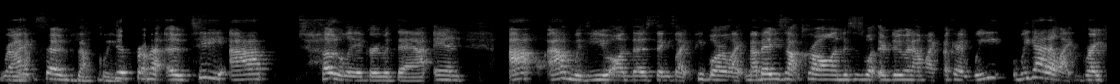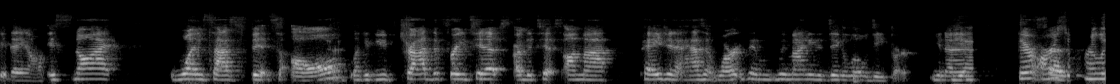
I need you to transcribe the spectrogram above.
right? So exactly just from an OT, I totally agree with that. And I, I'm with you on those things. Like people are like, my baby's not crawling. This is what they're doing. I'm like, okay, we we gotta like break it down. It's not one size fits all. Like if you've tried the free tips or the tips on my page and it hasn't worked, then we might need to dig a little deeper. You know? Yeah. There are So- some really,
